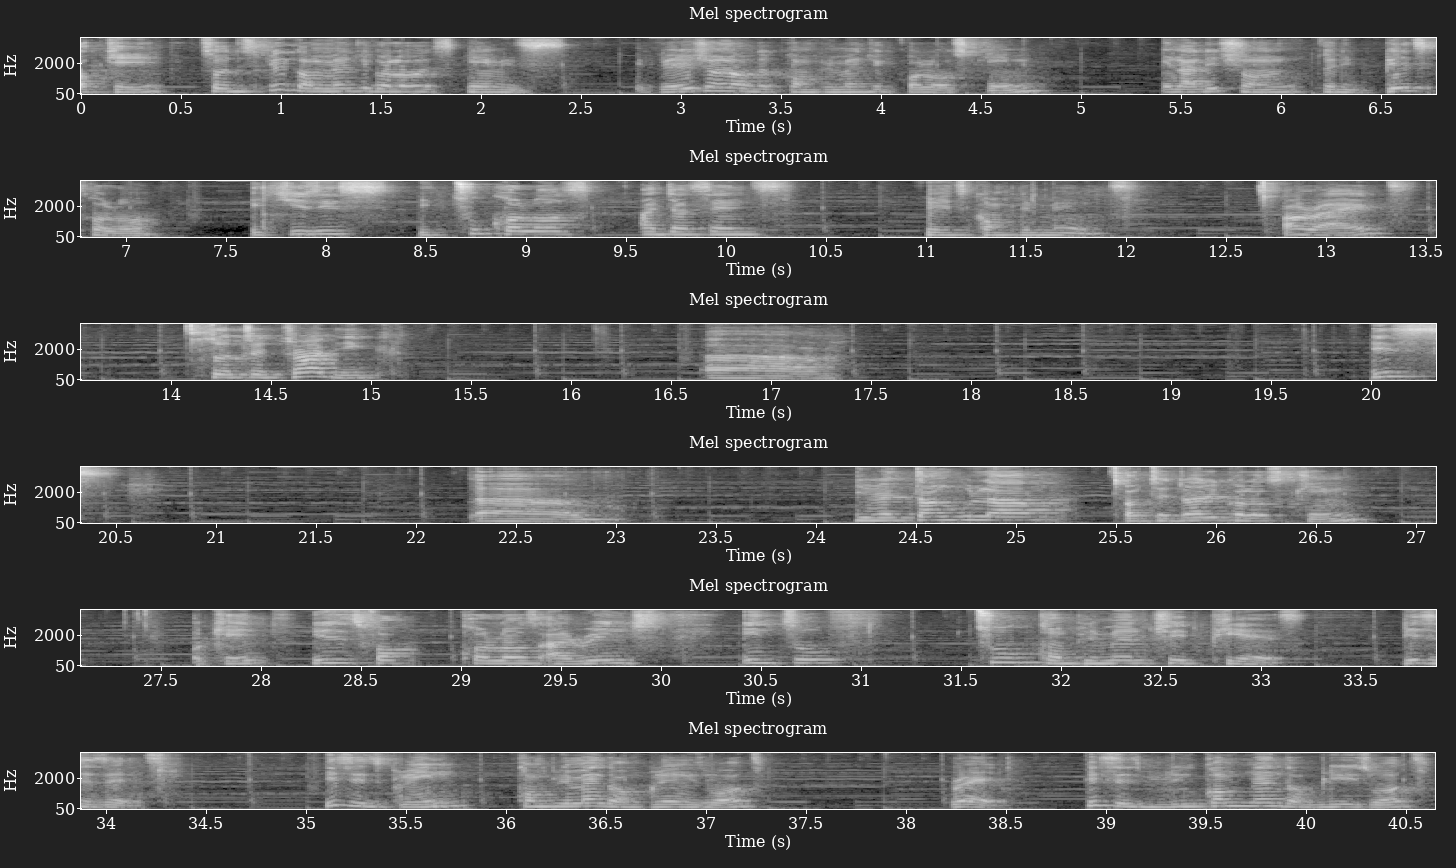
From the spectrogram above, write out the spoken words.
okay? So the split complementary color scheme is a variation of the complementary color scheme. In addition to the base color it uses the two colors adjacent to its complement. All right. So tetradic uh, this um, the rectangular or tetradic color scheme okay uses four colors arranged into two complementary pairs. This is it. This is green. Complement of green is what? Red. This is blue. Complement of blue is what?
